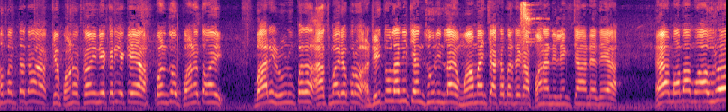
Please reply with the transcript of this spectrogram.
સમજતા હતા કે ભણો કઈ ને કરીએ કે પણ જો ભણે તો અહીં બારી રોડ ઉપર હાથ માર્યો પર અઢી તોલાની ચેન સુરીને લાયો. મામાને ચા ખબર છે કે ભાણાની લિંક ચાંડે છે હે મામા મો આવરો?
